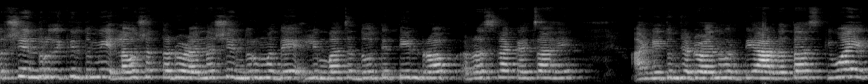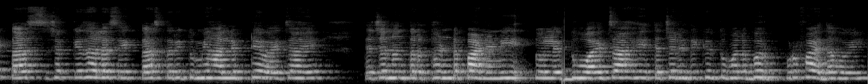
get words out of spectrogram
तर शेंदूर देखील तुम्ही लावू शकता डोळ्यांना. शेंदूरमध्ये लिंबाचा दोन ते तीन ड्रॉप रस टाकायचा आहे. आणि तुमच्या डोळ्यांवरती अर्धा तास किंवा एक तास शक्य झाल्यास एक तास तरी तुम्ही हा लेप ठेवायचा आहे. त्याच्यानंतर थंड पाण्याने तो लेप धुवायचा आहे. त्याच्याने देखील तुम्हाला भरपूर फायदा होईल.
